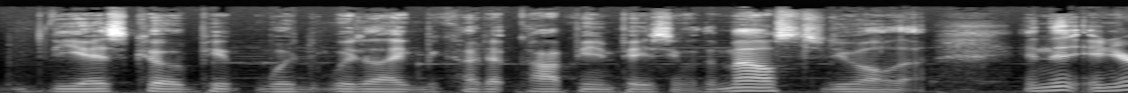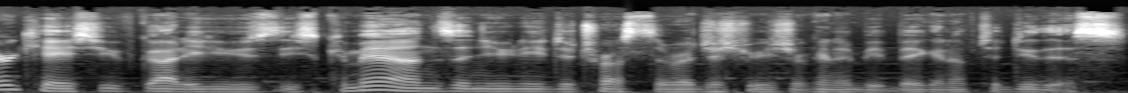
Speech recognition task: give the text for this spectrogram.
VS Code people would, would like be cut up, copy and pasting with a mouse to do all that. In, the, in your case, you've got to use these commands, and you need to trust the registries are going to be big enough to do this.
